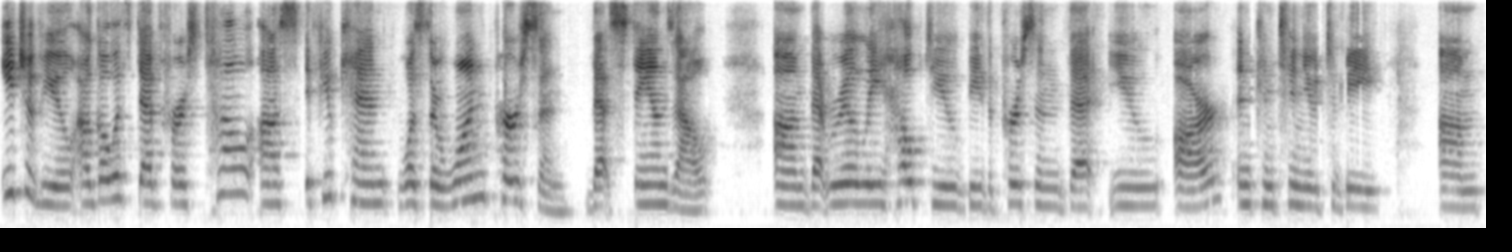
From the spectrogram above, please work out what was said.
Each of you, I'll go with Deb first. Tell us, if you can, was there one person that stands out um, that really helped you be the person that you are and continue to be? Um,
